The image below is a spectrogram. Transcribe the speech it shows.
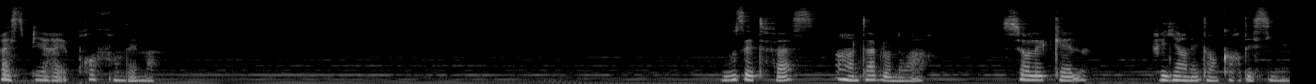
Respirez profondément. Vous êtes face à un tableau noir sur lequel rien n'est encore dessiné.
